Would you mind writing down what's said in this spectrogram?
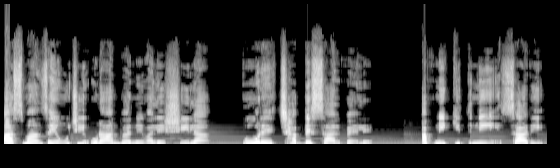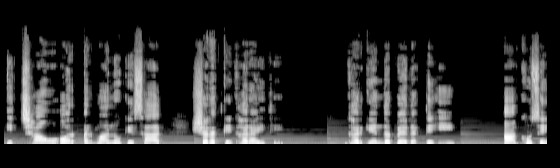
आसमान से ऊँची उड़ान भरने वाली शीला पूरे 26 साल पहले अपनी कितनी सारी इच्छाओं और अरमानों के साथ शरद के घर आई थी। घर के अंदर पैर रखते ही आँखों से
